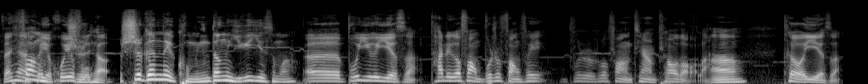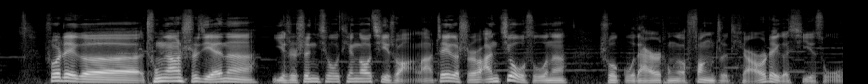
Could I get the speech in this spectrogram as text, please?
咱现在放可以恢复纸。条是跟那孔明灯一个意思吗？呃，不一个意思，他这个放不是放飞，不是说放天上飘走了，啊，特有意思。说这个重阳时节呢，已是深秋，天高气爽了。这个时候按旧俗呢，说古代儿童有放纸条这个习俗，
